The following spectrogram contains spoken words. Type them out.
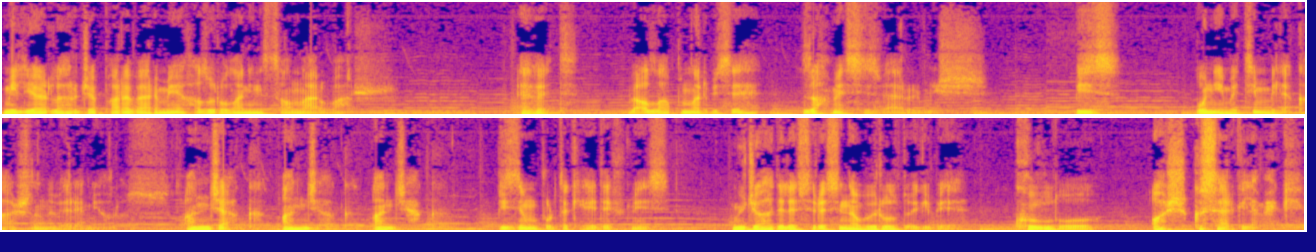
milyarlarca para vermeye hazır olan insanlar var. Evet ve Allah bunları bize zahmetsiz vermiş. Biz o nimetin bile karşılığını veremiyoruz. Ancak, ancak, ancak bizim buradaki hedefimiz mücadele süresinde buyurulduğu gibi kulluğu, aşkı sergilemek.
